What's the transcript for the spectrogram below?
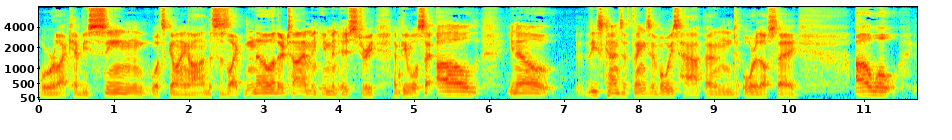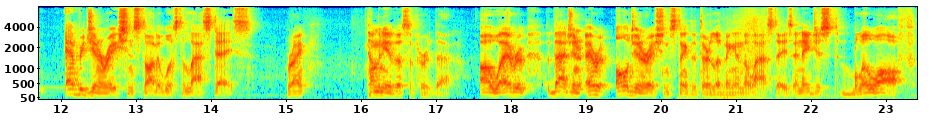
Where we're like, Have you seen what's going on? This is like no other time in human history. And people will say, Oh, you know, these kinds of things have always happened. Or they'll say, Oh, well, every generation's thought it was the last days, right? How many of us have heard that? Oh, well, every that gener- every, all generations think that they're living in the last days, and they just blow off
